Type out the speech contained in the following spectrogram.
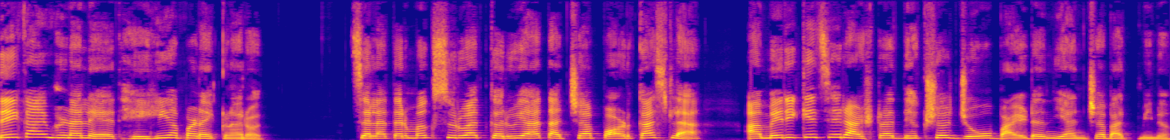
ते काय म्हणाले आहेत हेही आपण ऐकणार आहोत. चला तर मग सुरुवात करूयात आजच्या पॉडकास्टला अमेरिकेचे राष्ट्राध्यक्ष जो बायडन यांच्या बातमीनं.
